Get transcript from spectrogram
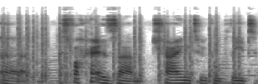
uh, as far as um, trying to complete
